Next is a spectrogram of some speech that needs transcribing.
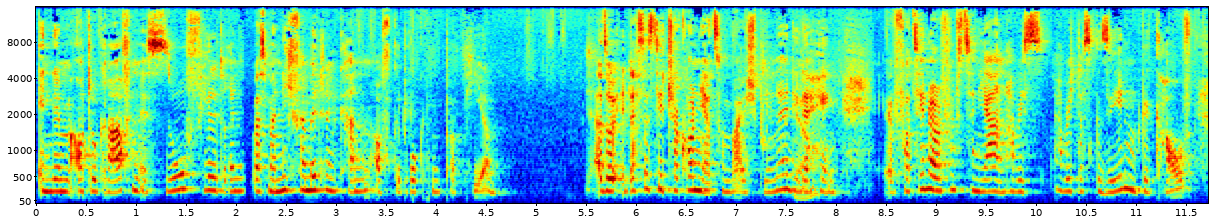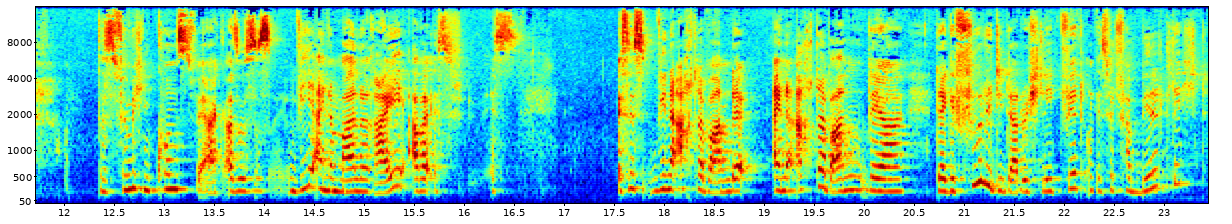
In dem Autographen ist so viel drin, was man nicht vermitteln kann auf gedrucktem Papier. Also das ist die Chaconia zum Beispiel, ne, die ja. da hängt. Äh, vor 10 oder 15 Jahren habe hab ich das gesehen und gekauft. Das ist für mich ein Kunstwerk. Also es ist wie eine Malerei, aber es, es, es ist wie eine Achterbahn. Der, eine Achterbahn der, der Gefühle, die dadurch lebt wird. Und es wird verbildlicht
